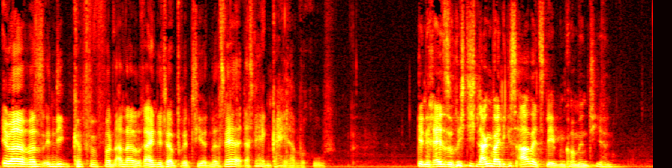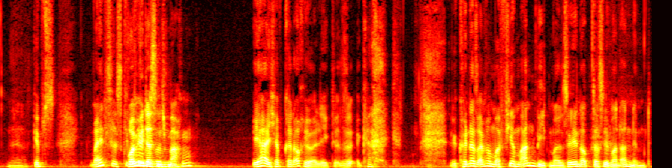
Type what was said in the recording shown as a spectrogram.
immer was in die Köpfe von anderen reininterpretieren. Das wäre das wär ein geiler Beruf. Generell so richtig langweiliges Arbeitsleben kommentieren. Ja. Gibt's, meinst du, es gibt Wollen wir das nicht machen? Ja, ich habe gerade auch überlegt. Also, kann- wir können das einfach mal Firmen anbieten, mal sehen, ob das jemand annimmt.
